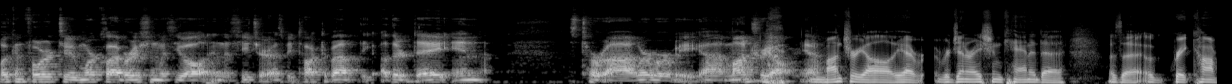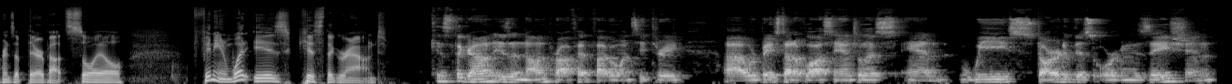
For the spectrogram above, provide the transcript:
looking forward to more collaboration with you all in the future, as we talked about the other day in uh, where were we? Uh, Montreal. Yeah, in Montreal. Yeah, Regeneration Canada was a, a great conference up there about soil. Finian, what is Kiss the Ground? Kiss the Ground is a nonprofit 501c3. Uh, we're based out of Los Angeles, and we started this organization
